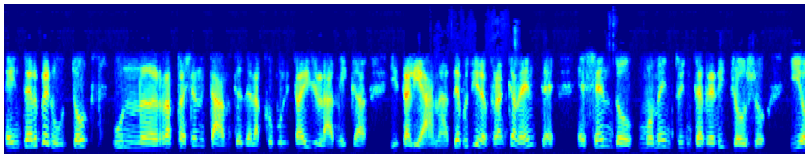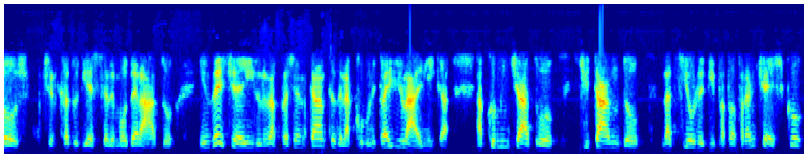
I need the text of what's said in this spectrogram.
è intervenuto un rappresentante della comunità islamica italiana. Devo dire francamente, essendo un momento interreligioso, io ho cercato di essere moderato, invece il rappresentante della comunità islamica ha cominciato citando l'azione di Papa Francesco,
